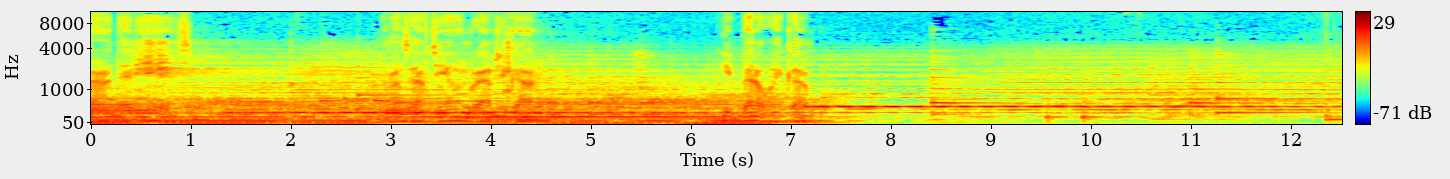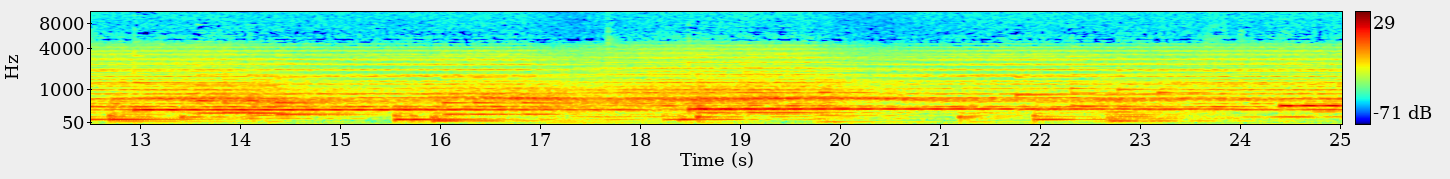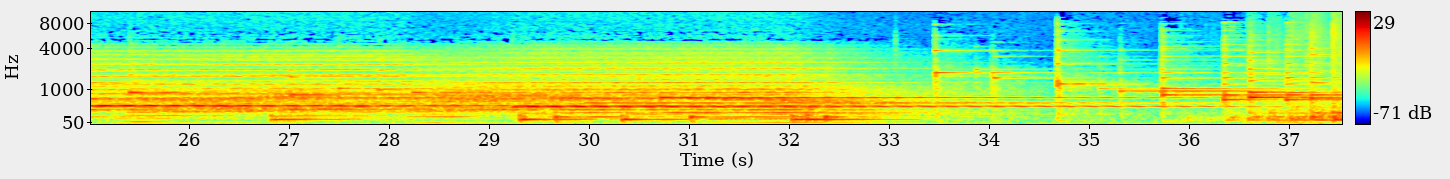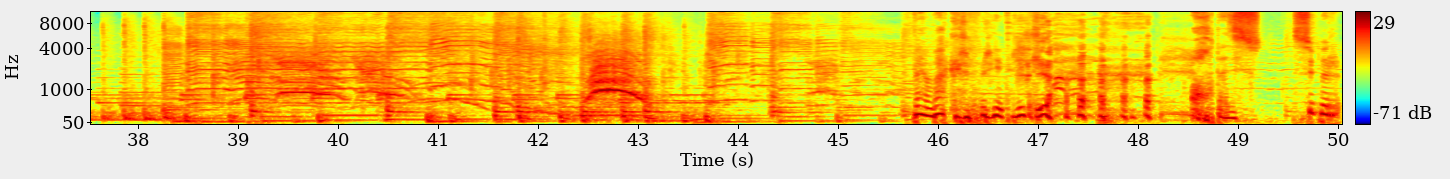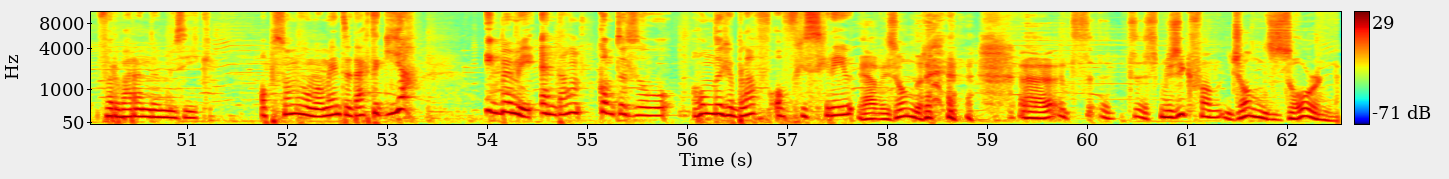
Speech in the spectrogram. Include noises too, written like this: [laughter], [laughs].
He doesn't know how dead he is. Ben wakker, Frederik. Ja. [laughs] Och, dat is super verwarrende muziek. Op sommige momenten dacht ik, ja, ik ben mee. En dan komt er zo hondengeblaf of geschreeuw. Ja, bijzonder. [laughs] Eh, het, het is muziek van John Zorn.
